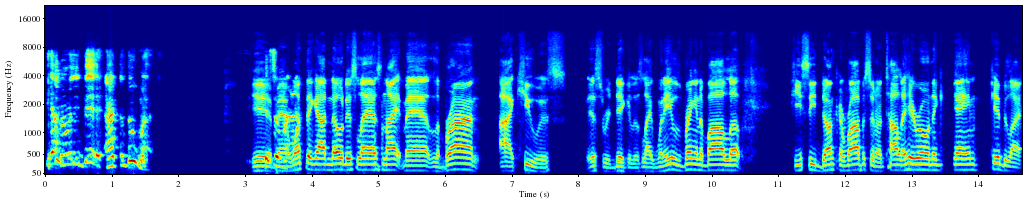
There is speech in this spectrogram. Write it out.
he haven't really did have to do much. Yeah, It's man. One thing I noticed last night, man, LeBron IQ is it's ridiculous. Like when he was bringing the ball up, he see Duncan Robinson or Tyler Herro in the game, he'll be like,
